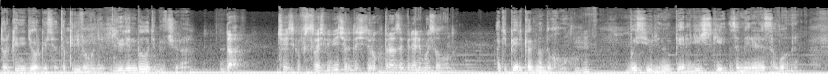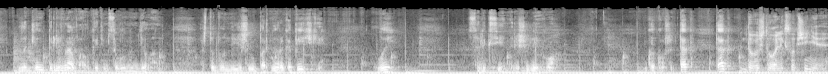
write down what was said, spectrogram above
Только не дергайся, а то криво выйдет. Юдин был у тебя вчера? Да. Часиков с 8 вечера до 4 утра забирали мой салон. А теперь как на духу. Вы с Юдиным периодически замеряли салоны. Владлен приревновал к этим салонным делам. А чтобы он не лишил партнера копеечки, вы с Алексеем решили его укокошить. Так? Так? Да вы что, Алекс вообще не...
